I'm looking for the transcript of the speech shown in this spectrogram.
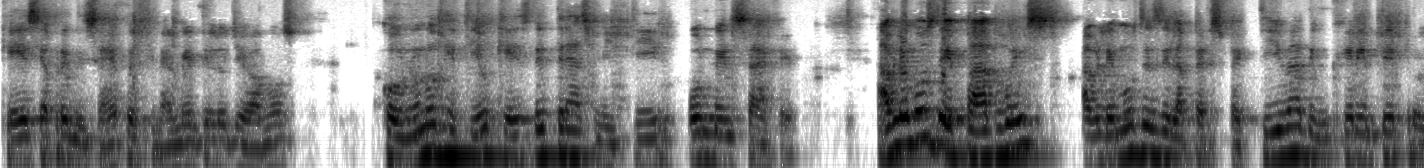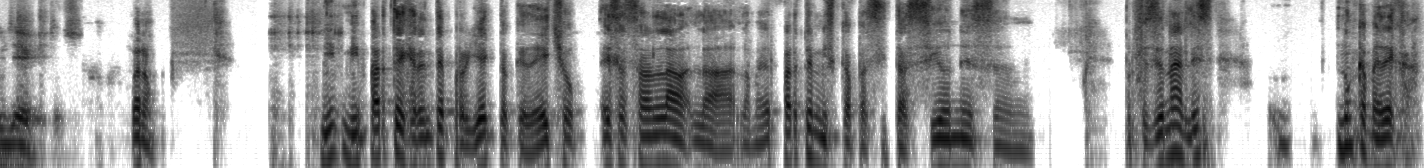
que ese aprendizaje pues finalmente lo llevamos con un objetivo que es de transmitir un mensaje. Hablemos de Pathways, hablemos desde la perspectiva de un gerente de proyectos. Bueno, mi, parte de gerente de proyecto, que de hecho esas son la, la, mayor parte de mis capacitaciones em, profesionales, nunca me deja.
